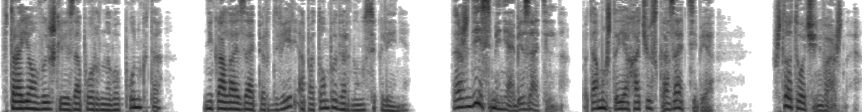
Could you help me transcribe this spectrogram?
Втроем вышли из опорного пункта. Николай запер дверь, а потом повернулся к Лене. «Дождись меня обязательно, потому что я хочу сказать тебе что-то очень важное».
